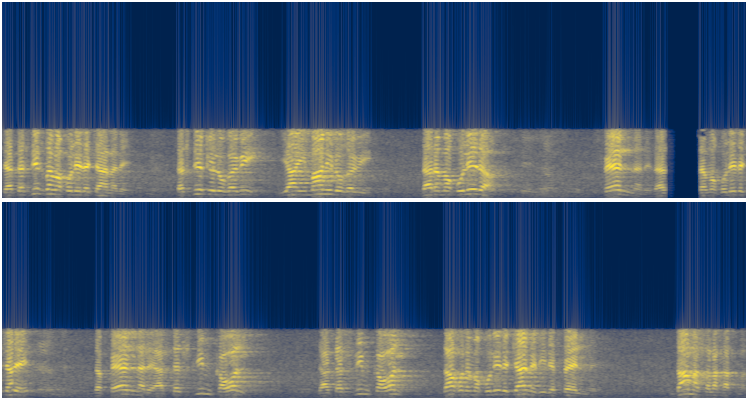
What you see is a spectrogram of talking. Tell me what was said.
چې تصدیق د مقولې د چانه دی تصدیق لغوي یا ایمان لغوي دا د مقولې د فعل نه دی دا مقوله ده چې د فعل نه ده تسلیم کول دا تسلیم کول دا خو د مقوله ده چې نه دي د فعل نه دا مسله ختمه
